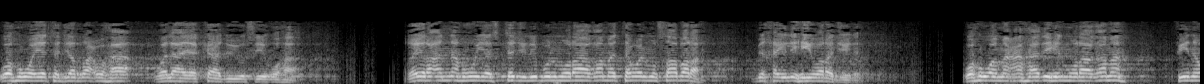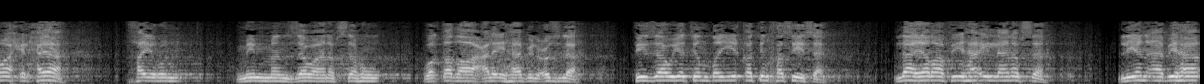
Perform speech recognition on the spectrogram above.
وهو يتجرعها ولا يكاد يسيغها غير أنه يستجلب المراغمة والمصابرة بخيله ورجله وهو مع هذه المراغمة في نواحي الحياة خير ممن زوى نفسه وقضى عليها بالعزلة في زاوية ضيقة خسيسة لا يرى فيها إلا نفسه لينأى بها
